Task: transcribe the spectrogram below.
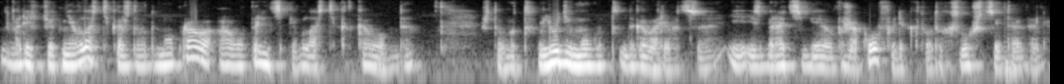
Речь идет не о власти каждого домоуправа, а о принципе власти как таковом. Да? Что вот люди могут договариваться и избирать себе вожаков или кто-то их слушаться и так далее.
